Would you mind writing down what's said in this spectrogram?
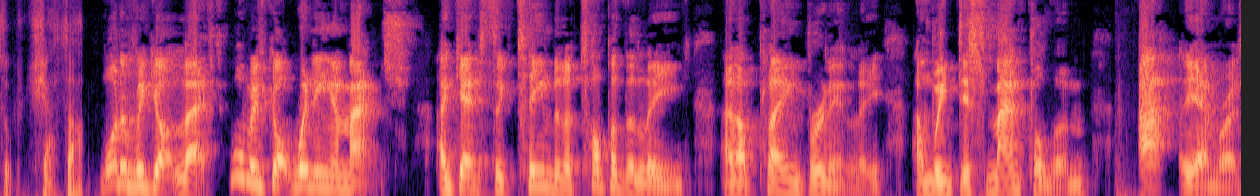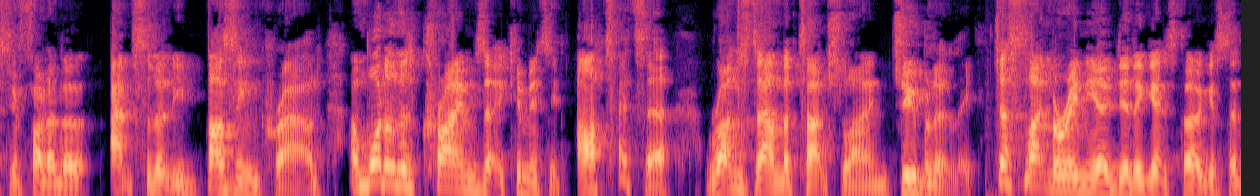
sort of shut up. What have we got left? Well, we've got winning a match against the team at the top of the league and are playing brilliantly, and we dismantle them at the Emirates in front of an absolutely buzzing crowd. And what are the crimes that are committed? Arteta runs down the touchline jubilantly, just like Mourinho did against Ferguson,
